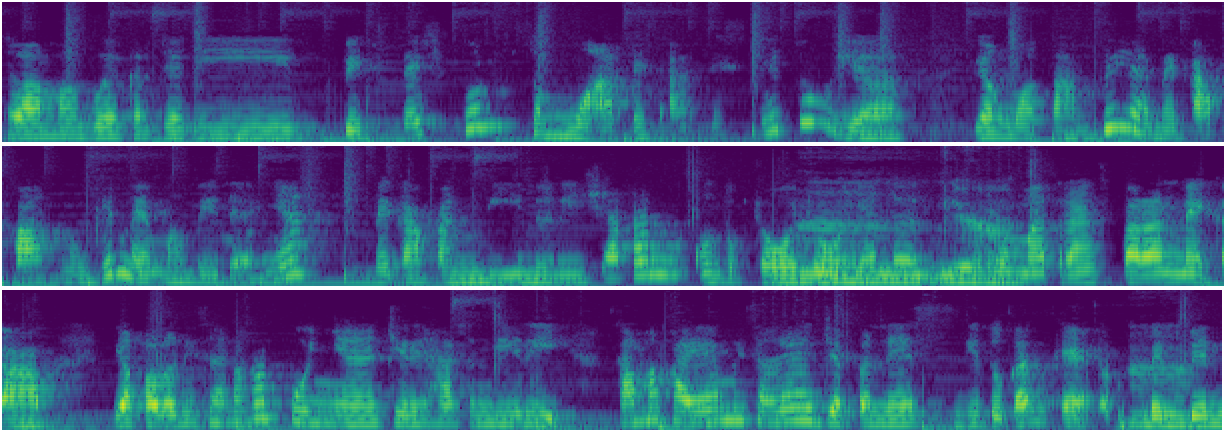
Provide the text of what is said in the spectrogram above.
selama gue kerja di backstage pun semua artis-artis itu ya yang mau tampil ya make upan mungkin memang bedanya make upan di Indonesia kan untuk cowok-cowoknya Hmm, tuh iya. cuma transparan make up ya kalau di sana kan punya ciri khas sendiri sama kayak misalnya Japanese gitu kan kayak Hmm. band-band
